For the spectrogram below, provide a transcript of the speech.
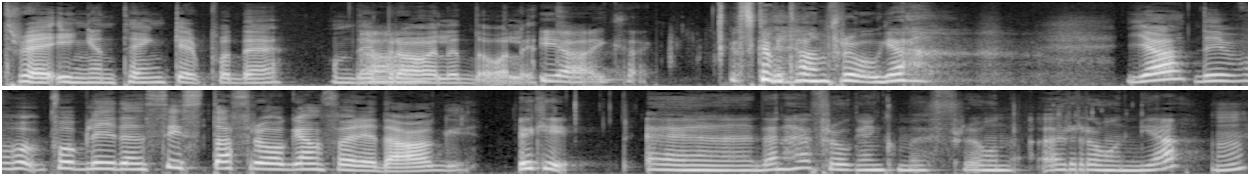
tror jag ingen tänker på det, om det är Ja. bra eller dåligt. Ja, exakt. Ska vi ta en fråga? Ja, det får- bli den sista frågan för idag. Okej, eh, den här frågan kommer från Ronja. Mm.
